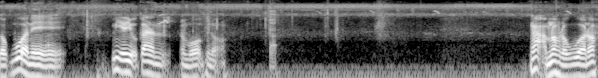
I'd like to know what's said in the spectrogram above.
ดอกบัวนี่มีอายุการอันบ่พี่น้องงามเนาะดอกบัวเนาะ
